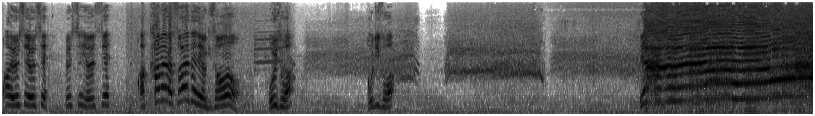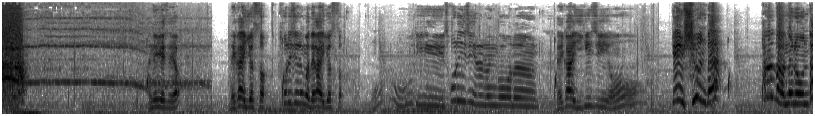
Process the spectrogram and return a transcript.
아, 열쇠, 열쇠, 열쇠, 열쇠. 아, 카메라 써야 되네, 여기서. 어디서 와? 어디서 와? 야! 안녕히 계세요. 내가 이겼어. 소리 지르는 거 내가 이겼어. 어, 어디 소리 지르는 거는 내가 이기지. 어. 게임 쉬운데? 하나도 안 어려운데?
